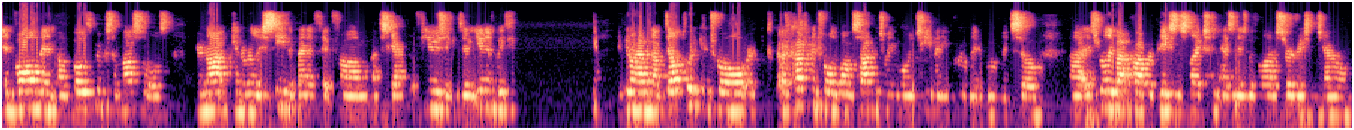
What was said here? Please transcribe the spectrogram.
involvement of both groups of muscles, you're not going to really see the benefit from a scapular fusion even if, if you don't have enough deltoid control or, or cuff control along socket joint, you won't achieve any improvement in movement. So uh, it's really about proper patient selection as it is with a lot of surgeries in general.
